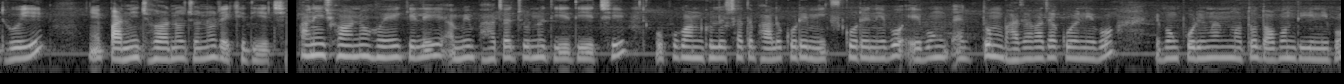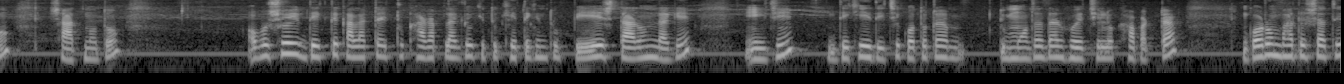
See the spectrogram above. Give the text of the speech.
ধুয়ে পানি ঝরানোর জন্য রেখে দিয়েছি। পানি ঝরানো হয়ে গেলেই আমি ভাজার জন্য দিয়ে দিয়েছি। উপকরণগুলোর সাথে ভালো করে মিক্স করে নেব এবং একদম ভাজা ভাজা করে নেব এবং পরিমাণ মতো লবণ দিয়ে নেব, স্বাদ মতো। অবশ্যই দেখতে কালারটা একটু খারাপ লাগলেও কিন্তু খেতে কিন্তু বেশ দারুণ লাগে। এই যে দেখিয়ে দিচ্ছি কতটা মজাদার হয়েছিল খাবারটা। গরম ভাতের সাথে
